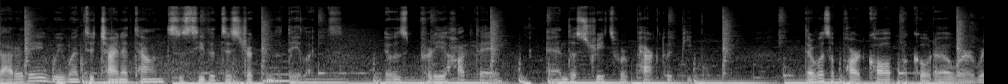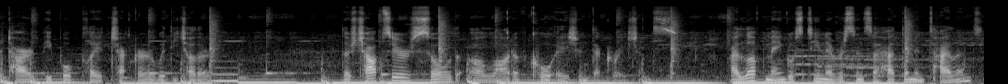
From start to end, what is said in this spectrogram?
Saturday, we went to Chinatown to see the district in the daylight. It was pretty hot day, and the streets were packed with people. There was a park called Pagoda where retired people played checker with each other. The shops here sold a lot of cool Asian decorations. I love mangosteen ever since I had them in Thailand,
